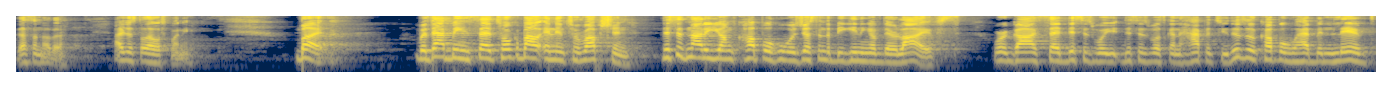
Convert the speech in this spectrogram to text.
That's another. I just thought that was funny. But with that being said, talk about an interruption. This is not a young couple who was just in the beginning of their lives where God said, this is what, you, this is what's going to happen to you. This is a couple who had been lived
